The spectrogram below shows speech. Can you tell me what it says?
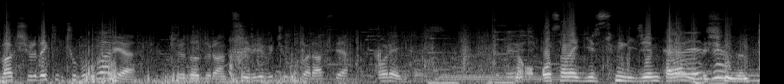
Bak şuradaki çubuk var ya. Şurada duran sivri bir çubuk var Asya. Oraya gidiyoruz. O, o sana girsin diyeceğimi falan mı Evet. düşündün?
